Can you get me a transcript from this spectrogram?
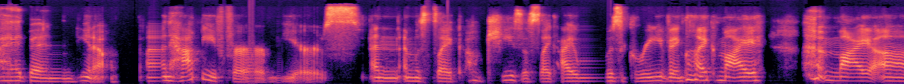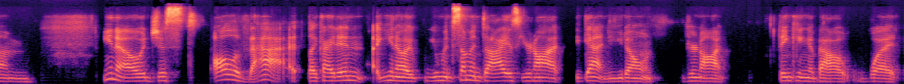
I had been, you know, unhappy for years and and was like oh jesus like i was grieving like my my um you know, just all of that. Like I didn't, you know, when someone dies, you're not, again, you don't, you're not thinking about what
